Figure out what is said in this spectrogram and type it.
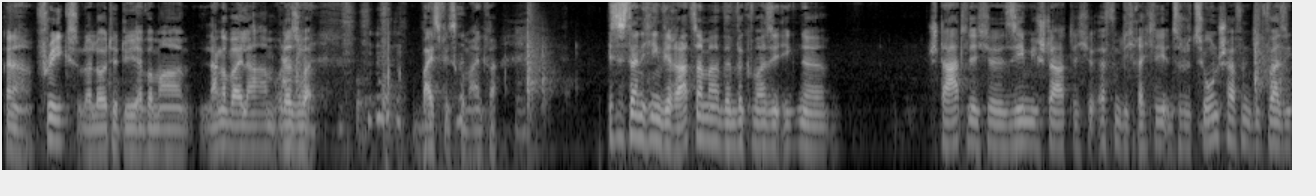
Keine Ahnung, Freaks oder Leute, die einfach mal Langeweile haben oder so. Weiß, wie es gemeint war. Ist es da nicht irgendwie ratsamer, wenn wir quasi irgendeine staatliche, semi-staatliche, öffentlich-rechtliche Institution schaffen, die quasi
